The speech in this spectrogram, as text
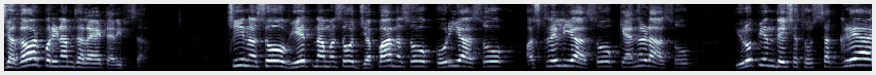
जगावर परिणाम झाला आहे टॅरिफचा. चीन असो व्हिएतनाम असो जपान असो कोरिया असो ऑस्ट्रेलिया असो कॅनडा असो युरोपियन देश असो सगळ्या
